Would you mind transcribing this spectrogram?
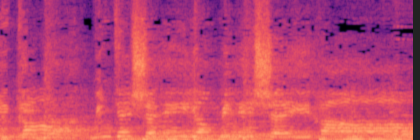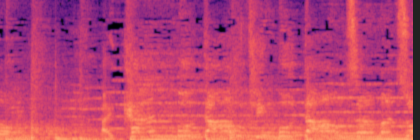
依靠，明天谁又比谁好？爱看不到，听不到，怎么做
